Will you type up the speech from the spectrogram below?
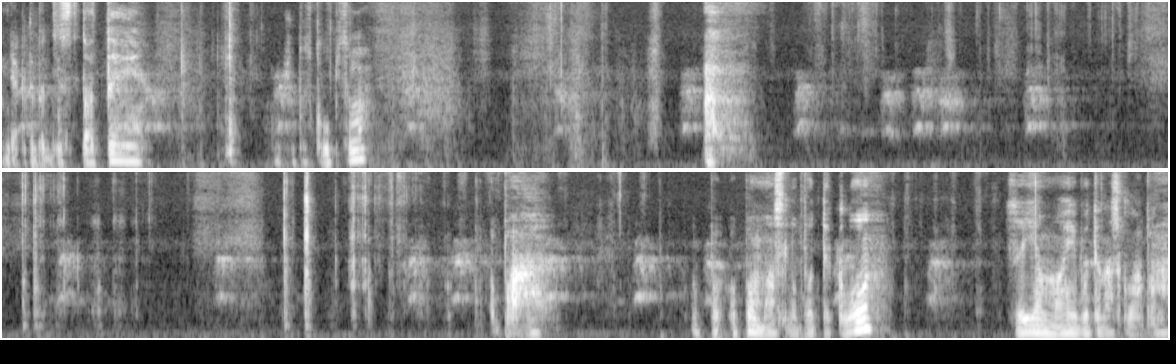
Як тебе дістати? Може поскупцями? Опа. Опа, опа, масло потекло. Це є, має бути наш клапан.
